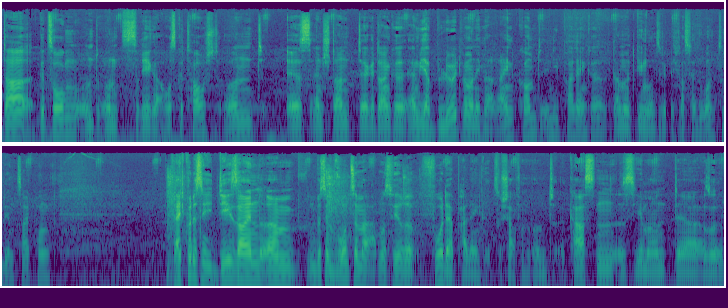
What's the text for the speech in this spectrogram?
da gezogen und uns rege ausgetauscht. Und es entstand der Gedanke, irgendwie ja blöd, wenn man nicht mehr reinkommt in die Palenke. Damit ging uns wirklich was verloren zu dem Zeitpunkt. Vielleicht könnte es eine Idee sein, ähm, ein bisschen Wohnzimmeratmosphäre vor der Palenke zu schaffen. Und Carsten ist jemand, der, also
